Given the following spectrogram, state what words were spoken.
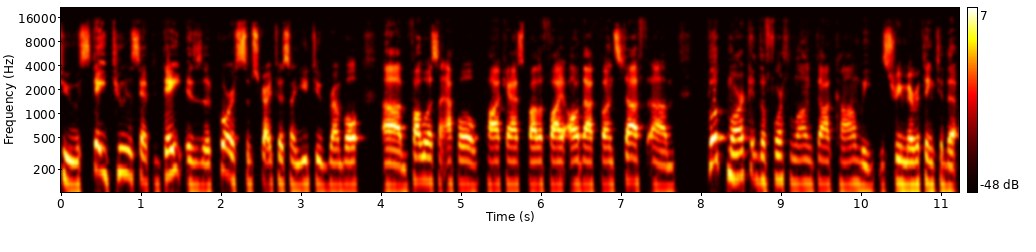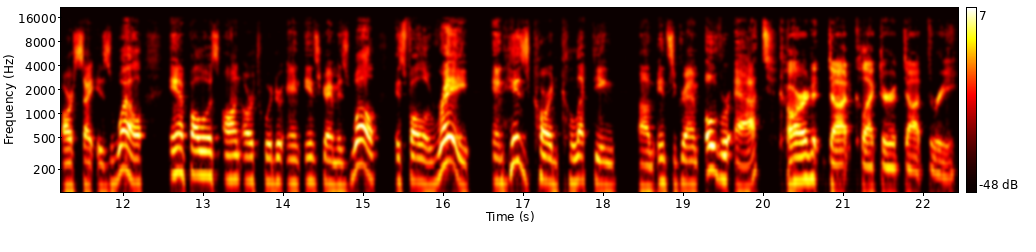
to stay tuned and stay up to date is, of course, subscribe to us on YouTube, Rumble, um, follow us on Apple Podcasts, Spotify, all that fun stuff. Um, bookmark thefourthalong.com. We stream everything to the our site as well, and follow us on our Twitter and Instagram as well. Is follow Ray and his card collecting um, Instagram over at Card dot collector dot three.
